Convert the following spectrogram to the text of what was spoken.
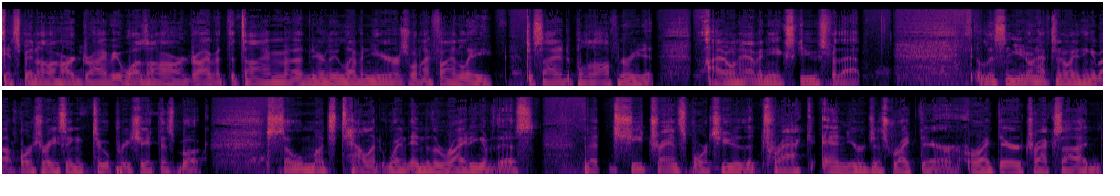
It's been on a hard drive. It was on a hard drive at the time, uh, nearly 11 years when I finally decided to pull it off and read it. I don't have any excuse for that. Listen, you don't have to know anything about horse racing to appreciate this book. So much talent went into the writing of this that she transports you to the track and you're just right there, right there, trackside.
